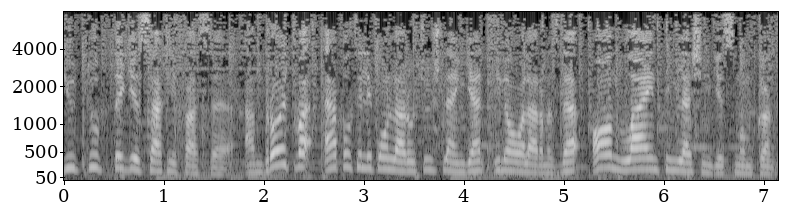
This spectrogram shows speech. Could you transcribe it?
youtubedagi sahifasi android va apple telefonlari uchun ishlangan ilovalarimizda onlayn tinglashingiz mumkin.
